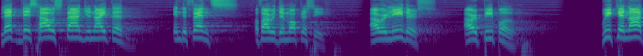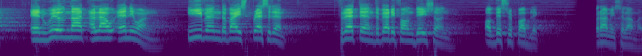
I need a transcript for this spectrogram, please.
Let this House stand united in defense of our democracy, our leaders, our people. We cannot and will not allow anyone, even the Vice President, threaten the very foundation of this republic. Maraming salamat.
